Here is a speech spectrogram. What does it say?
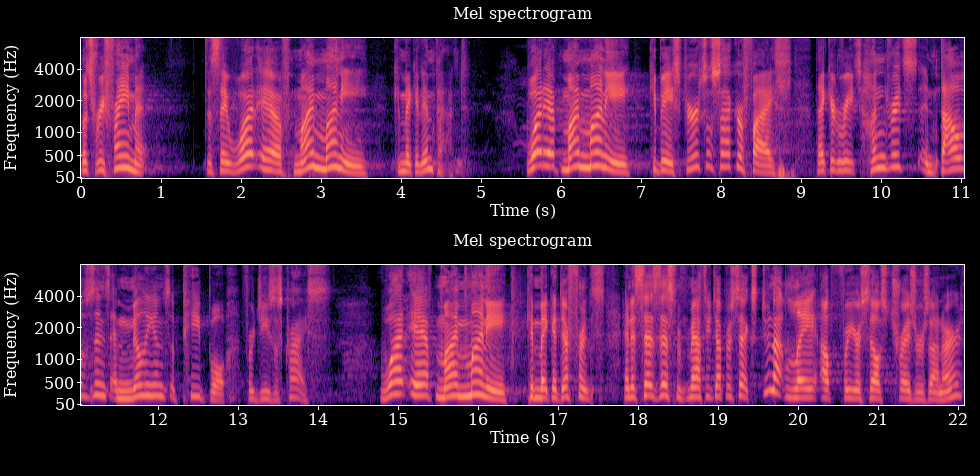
Let's reframe it to say, what if my money can make an impact? What if my money can be a spiritual sacrifice that can reach hundreds and thousands and millions of people for Jesus Christ. What if my money can make a difference? And it says this from Matthew chapter 6 Do not lay up for yourselves treasures on earth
